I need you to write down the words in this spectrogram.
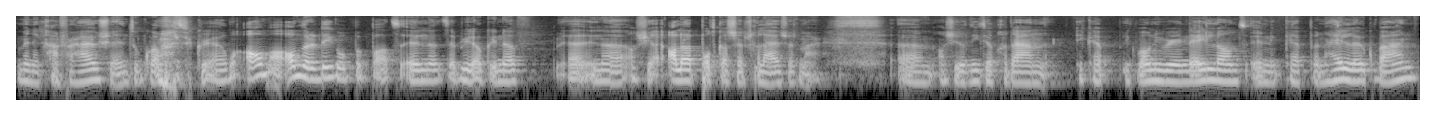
ben ik gaan verhuizen. En toen kwamen natuurlijk weer helemaal allemaal andere dingen op mijn pad. En dat hebben jullie ook in de, in, uh, als je alle podcasts hebt geluisterd. Maar um, als je dat niet hebt gedaan, ik, heb, ik woon nu weer in Nederland en ik heb een hele leuke baan.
